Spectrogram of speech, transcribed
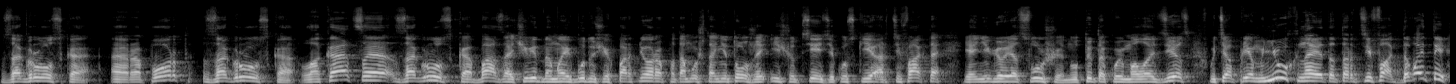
Загрузка, аэропорт, загрузка, локация, загрузка, база, очевидно, моих будущих партнеров, потому что они тоже ищут все эти куски артефакта, и они говорят, слушай, ну ты такой молодец, у тебя прям нюх на этот артефакт, давай ты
